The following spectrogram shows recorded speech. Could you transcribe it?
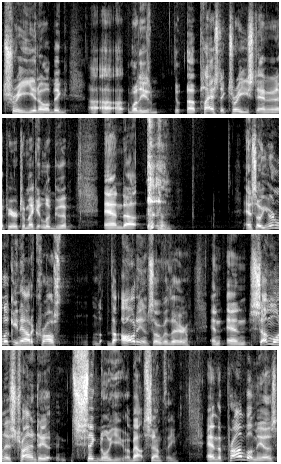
tree, you know, a big, uh, uh, uh one of these uh, plastic trees standing up here to make it look good, and uh, and so you're looking out across the audience over there, and, and someone is trying to signal you about something. And the problem is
